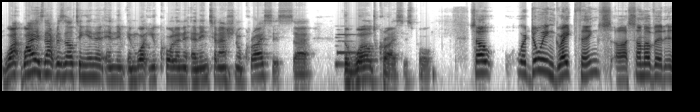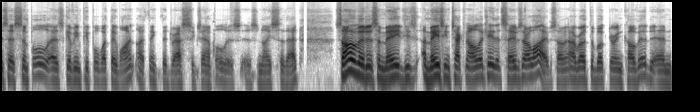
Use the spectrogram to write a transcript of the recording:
Why, why is that resulting in, in, in what you call an, an international crisis, uh, the world crisis, Paul? So we're doing great things. Uh, some of it is as simple as giving people what they want. I think the dress example is is nice to that. Some of it is amazing, amazing technology that saves our lives. I, I wrote the book during COVID and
